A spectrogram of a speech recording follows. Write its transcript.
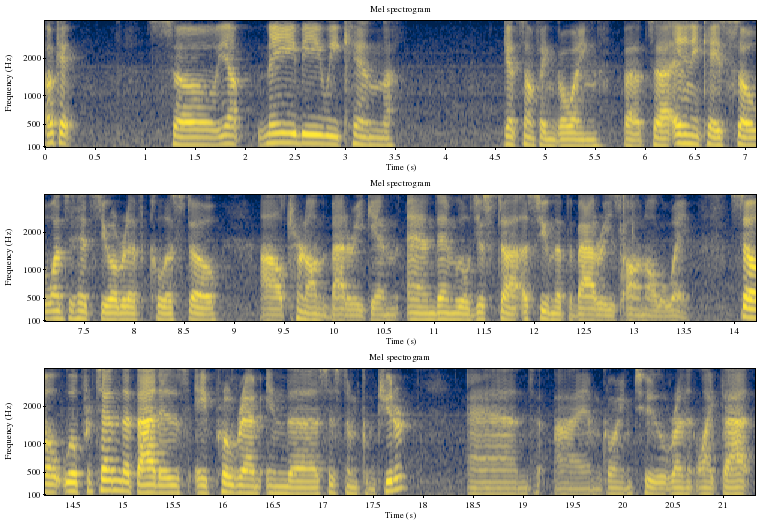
Okay, so, yeah, maybe we can get something going. But uh, in any case, so once it hits the orbit of Callisto, I'll turn on the battery again, and then we'll just uh, assume that the battery is on all the way. So we'll pretend that that is a program in the system computer, and I am going to run it like that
